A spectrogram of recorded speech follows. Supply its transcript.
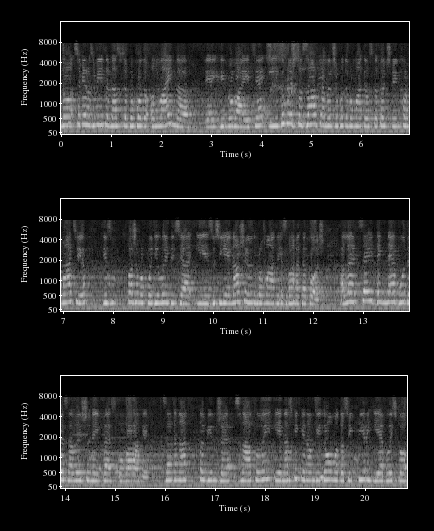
Ну самі розумієте, в нас все походу онлайн е, відбувається, і думаю, що завтра ми вже будемо мати остаточну інформацію і зможемо поділитися і з усією нашою громадою, і з вами також. Але цей день не буде залишений без уваги. Занадто він вже знаковий, і наскільки нам відомо, до сих пір є близько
